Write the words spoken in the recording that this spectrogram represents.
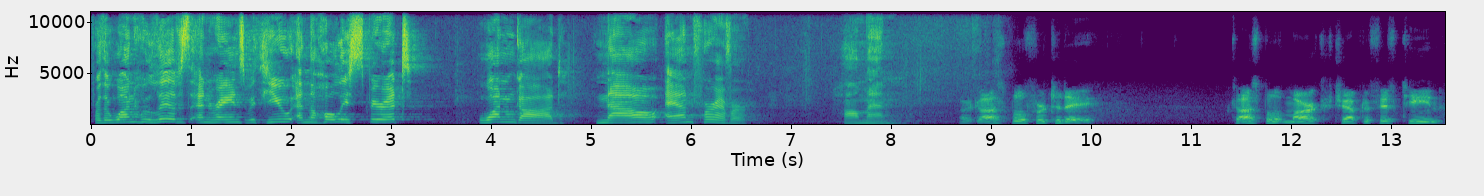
For the one who lives and reigns with you and the Holy Spirit, one God, now and forever. Amen. Our gospel for today. Gospel of Mark, chapter 15,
